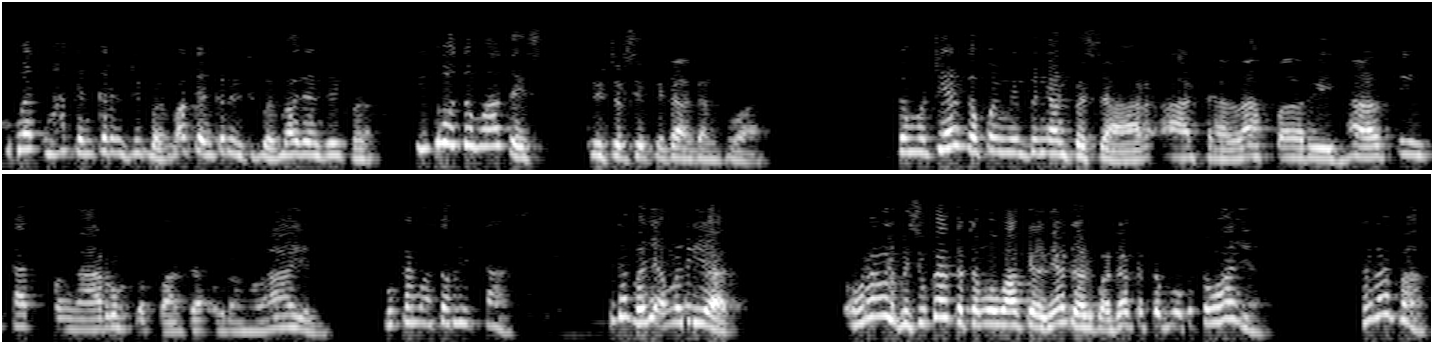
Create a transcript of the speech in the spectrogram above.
Kuat makin kredibel, makin kredibel, makin kredibel. Itu otomatis leadership kita akan kuat. Kemudian kepemimpinan besar adalah perihal tingkat pengaruh kepada orang lain, bukan otoritas. Kita banyak melihat orang lebih suka ketemu wakilnya daripada ketemu ketuanya. Kenapa?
